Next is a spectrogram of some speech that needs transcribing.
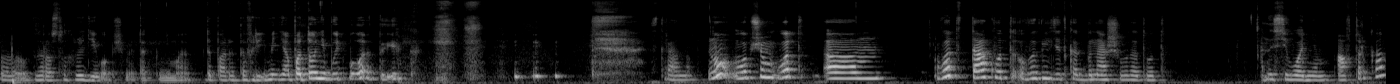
э, взрослых людей, в общем, я так понимаю, до поры до времени, а потом не будет молодых. Странно. Ну, в общем, вот вот так вот выглядит как бы наша вот эта вот на сегодня авторка.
